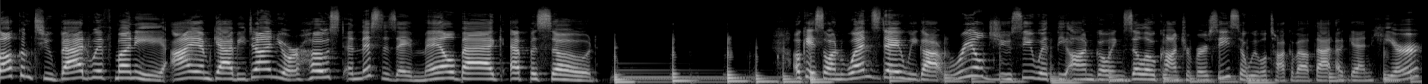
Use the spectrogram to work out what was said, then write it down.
Welcome to Bad with Money. I am Gabby Dunn, your host, and this is a mailbag episode. Okay, so on Wednesday, we got real juicy with the ongoing Zillow controversy, so we will talk about that again here.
